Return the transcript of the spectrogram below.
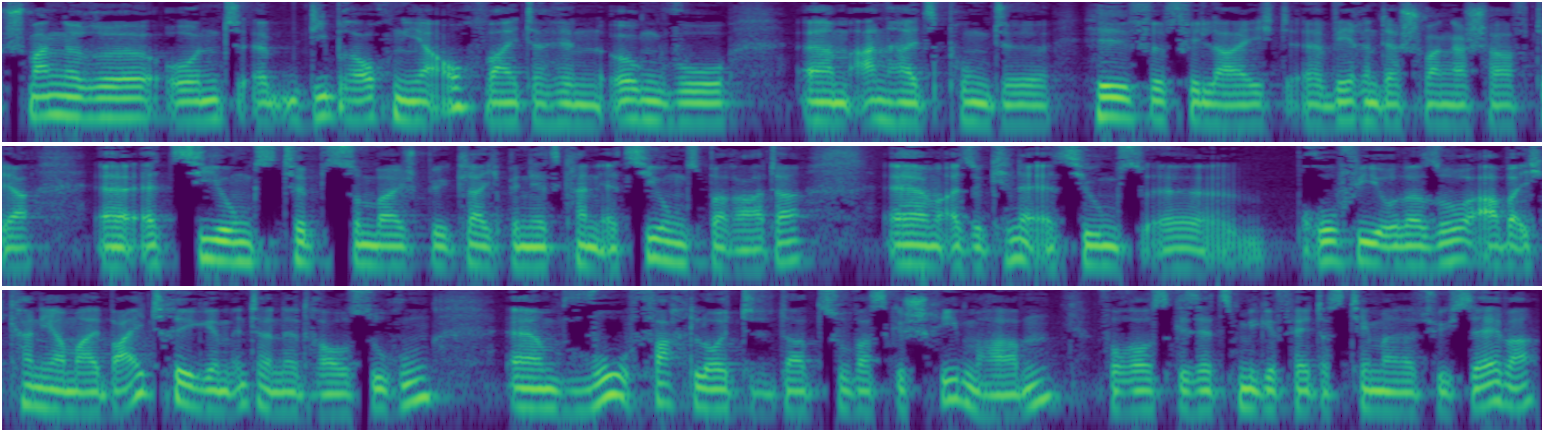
Schwangere und äh, die brauchen ja auch weiterhin irgendwo ähm, Anhaltspunkte, Hilfe vielleicht äh, während der Schwangerschaft, ja, äh, Erziehungstipps zum Beispiel. Klar, ich bin jetzt kein Erziehungsberater, ähm, also Kindererziehungsprofi äh, oder so, aber ich kann ja mal Beiträge im Internet raussuchen, ähm, wo Fachleute dazu was geschrieben haben. Vorausgesetzt, mir gefällt das Thema natürlich selber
